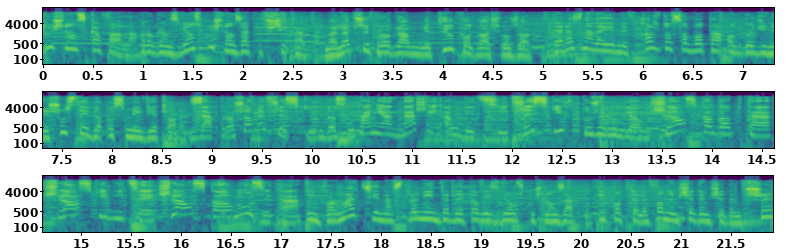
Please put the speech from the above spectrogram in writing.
Tu Śląska Fala, program Związku Ślązaków Chicago. Najlepszy program nie tylko dla Ślązaków. Teraz nadajemy w każdą sobotę od godziny 6 do 8 wieczorem. Zaproszamy wszystkich do słuchania naszej audycji. Wszystkich, którzy lubią Śląsko-Gotka, Śląskiewicy, Śląsko-Muzyka. Informacje na stronie internetowej Związku Ślązaków i pod telefonem 773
